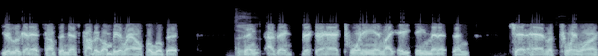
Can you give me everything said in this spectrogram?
You're looking at something that's probably going to be around for a little bit. I think I think Victor had 20 in like 18 minutes, and Chet had like 21.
